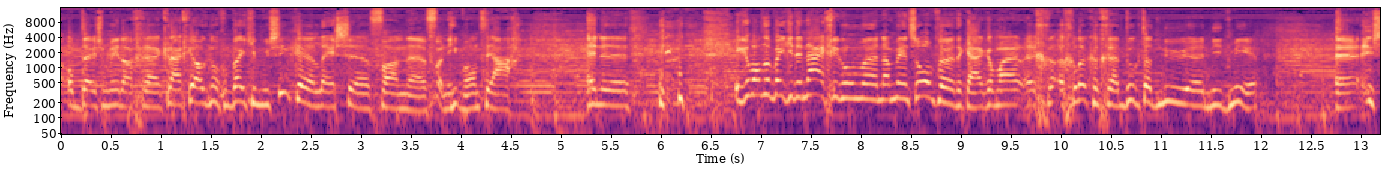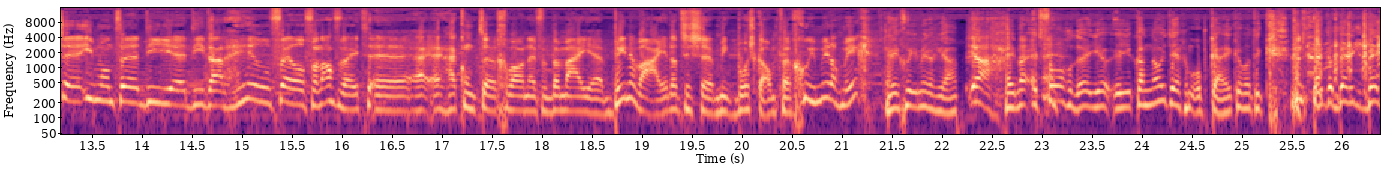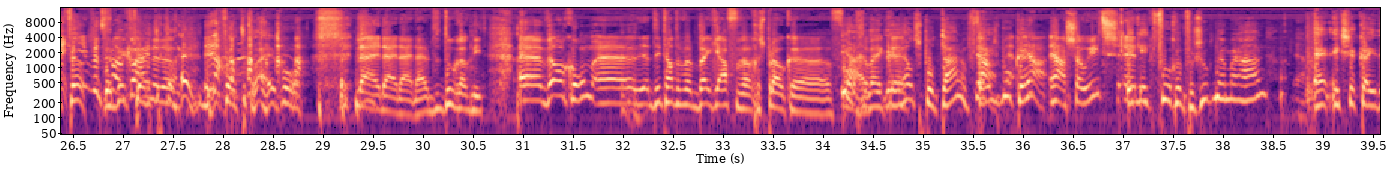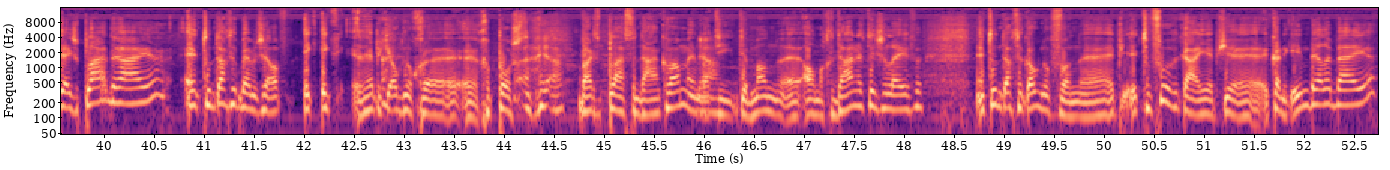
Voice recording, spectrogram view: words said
op deze middag eh, krijg je ook nog een beetje muziekles eh, van, eh, van iemand. Ja, en eh, ik heb altijd een beetje de neiging om eh, naar mensen op eh, te kijken, maar eh, ge- gelukkig eh, doe ik dat nu eh, niet meer. Eh, is eh, iemand eh, die, eh, die daar heel veel van af weet. Eh, hij, hij komt eh, gewoon even bij mij eh, binnenwaaien. Dat is eh, Mick Boskamp. Eh, goedemiddag Mick. Hey, goedemiddag Jaap. Ja. Hey, maar het volgende, je, je kan nooit tegen me opkijken, want ik, daar ben ik, ben ik veel, Je bent daar ben veel ik veel te kleiner dan- klein, ben ik Ja. veel te klein voor. Nee, nee, nee, nee, dat doe ik ook niet. Eh, welkom. Eh, dit hadden we een beetje afgesproken eh, vorige ja, week. eh, heel spontaan op ja, Facebook, hè? Ja, ja, zoiets. En, Ik, ik vroeg een verzoeknummer aan en ik zeg, kan je deze plaat draaien? En toen dacht ik bij mezelf, ik, ik, dat heb ik je ook nog gepost, Ja. waar de plaat vandaan kwam en Ja. wat die, de man allemaal gedaan heeft in zijn leven. En toen dacht ik ook nog van, eh, heb je, toen vroeg ik aan je, heb je, kan ik inbellen bij je?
